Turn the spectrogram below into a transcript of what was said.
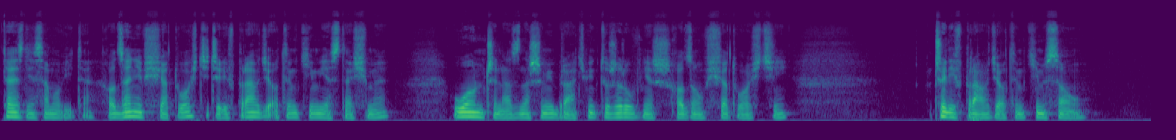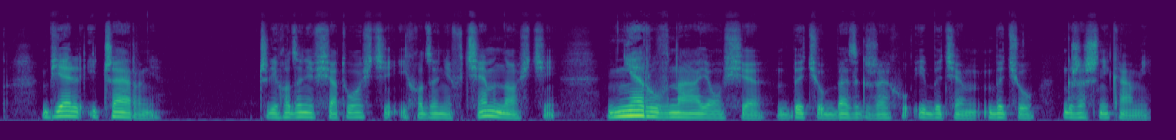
To jest niesamowite. Chodzenie w światłości, czyli w prawdzie o tym, kim jesteśmy, łączy nas z naszymi braćmi, którzy również chodzą w światłości, czyli w prawdzie o tym, kim są. Biel i czerń, czyli chodzenie w światłości i chodzenie w ciemności, nie równają się byciu bez grzechu i byciem, byciu grzesznikami.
